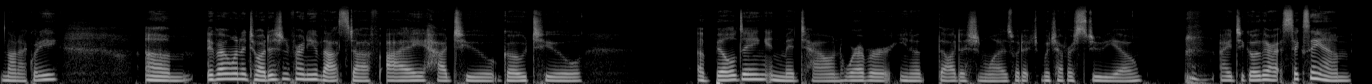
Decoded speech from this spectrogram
non-equity. Um, if I wanted to audition for any of that stuff, I had to go to a building in Midtown, wherever you know the audition was, whichever studio. I had to go there at 6 a.m.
